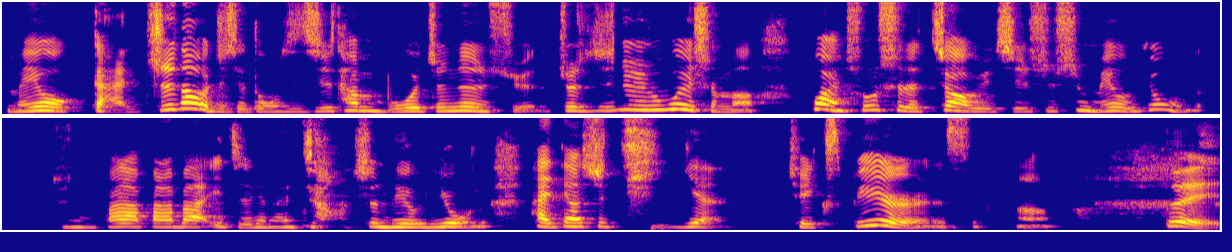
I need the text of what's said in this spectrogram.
没有感知到这些东西，其实他们不会真正学的。就这就是为什么灌输式的教育其实是没有用的，就是你巴拉巴拉巴拉一直跟他讲是没有用的，他一定要去体验，去 experience 啊。对，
